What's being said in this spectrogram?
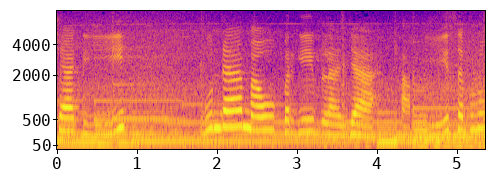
Jadi, Bunda mau pergi belanja, tapi sebelum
